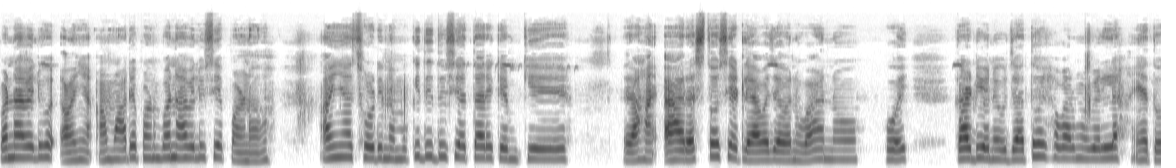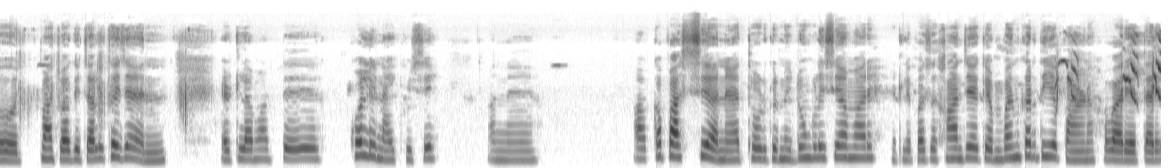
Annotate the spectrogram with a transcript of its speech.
બનાવેલું હોય, અહીંયા અમારે પણ બનાવેલું છે, પણ અહીંયા છોડીને મૂકી દીધું છે અત્યારે, કેમ કે આ રસ્તો છે એટલે આવવા જવાનું વાહનો હોય ગાડીઓને એવું જતું હોય સવારમાં વહેલા, અહીંયા તો પાંચ વાગે ચાલુ થઈ જાય અને એટલા માટે ખોલી નાખ્યું છે અને આ કપાસ છે અને થોડી ઘણી ડુંગળી છે અમારે, એટલે પાછા સાંજે કેમ બંધ કરી દઈએ, પણ સવારે અત્યારે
